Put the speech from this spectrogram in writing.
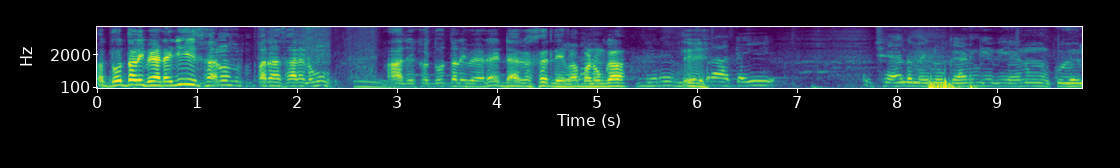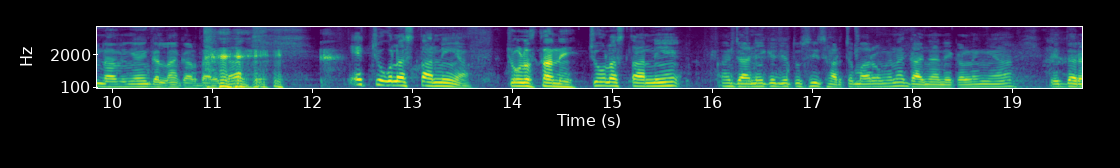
ਉਹ ਦੁੱਧ ਵਾਲੀ ਬੈੜ ਹੈ ਜੀ ਸਾਨੂੰ ਪਤਾ ਸਾਰਿਆਂ ਨੂੰ। ਆ ਦੇਖੋ ਦੁੱਧ ਵਾਲੀ ਬੈੜ ਹੈ ਐਡਾ ਕਸਰ ਲੇਵਾ ਬਣੂਗਾ। ਮੇਰੇ ਭਰਾ ਕਈ ਸ਼ਾਇਦ ਮੈਨੂੰ ਕਹਿਣਗੇ ਵੀ ਇਹਨੂੰ ਕੋਈ ਨਵੀਆਂ ਹੀ ਗੱਲਾਂ ਕਰਦਾ ਰਹਿੰਦਾ। ਇਹ ਚੋਲਸਤਾਨੀ ਆ। ਚੋਲਸਤਾਨੀ। ਚੋਲਸਤਾਨੀ ਜਾਣੀ ਕਿ ਜੇ ਤੁਸੀਂ ਸਰਚ ਮਾਰੋਗੇ ਨਾ ਗਾਈਆਂ ਨਿਕਲਣਗੀਆਂ ਇੱਧਰ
